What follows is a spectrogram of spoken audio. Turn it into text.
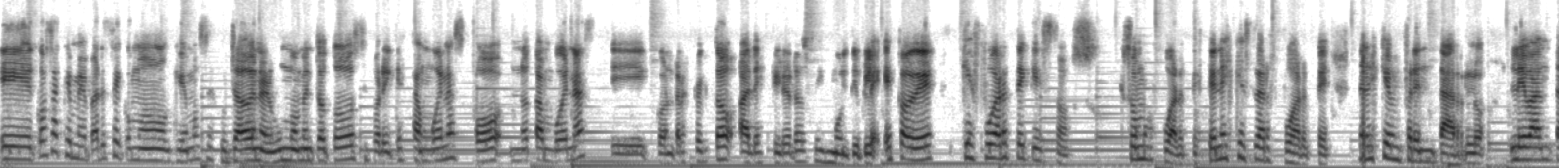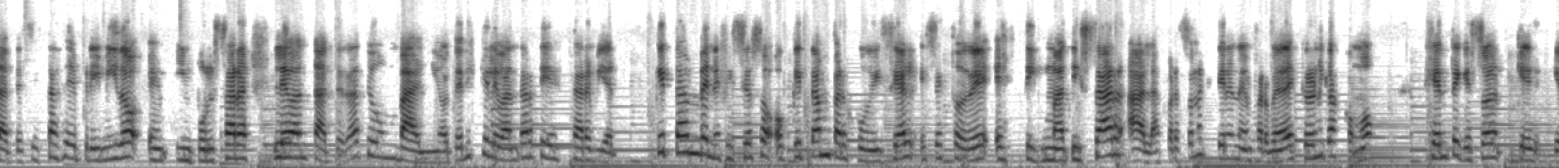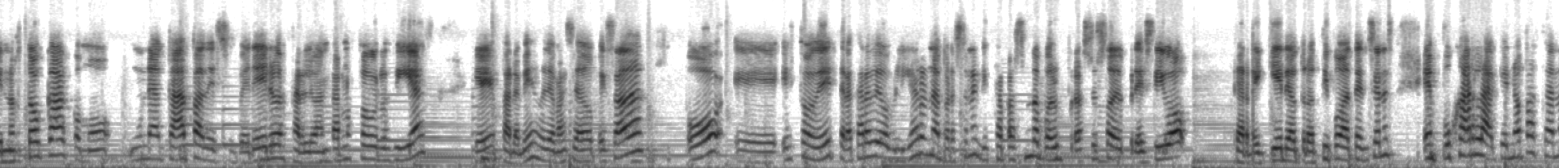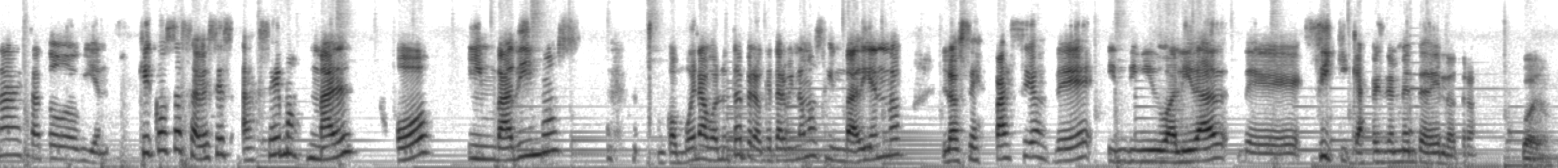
Eh, cosas que me parece como que hemos escuchado en algún momento todos y por ahí que están buenas o no tan buenas eh, con respecto a la esclerosis múltiple. Esto de qué fuerte que sos. Somos fuertes, tenés que ser fuerte, tenés que enfrentarlo, levántate, si estás deprimido, em, impulsar, levántate, date un baño, tenés que levantarte y estar bien. ¿Qué tan beneficioso o qué tan perjudicial es esto de estigmatizar a las personas que tienen enfermedades crónicas como gente que, son, que, nos toca como una capa de superhéroes para levantarnos todos los días, que para mí es demasiado pesada, o eh, esto de tratar de obligar a una persona que está pasando por un proceso depresivo que requiere otro tipo de atenciones, empujarla a que no pasa nada, está todo bien. ¿Qué cosas a veces hacemos mal o invadimos con buena voluntad, pero que terminamos invadiendo los espacios de individualidad de psíquica, especialmente del otro. Bueno,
